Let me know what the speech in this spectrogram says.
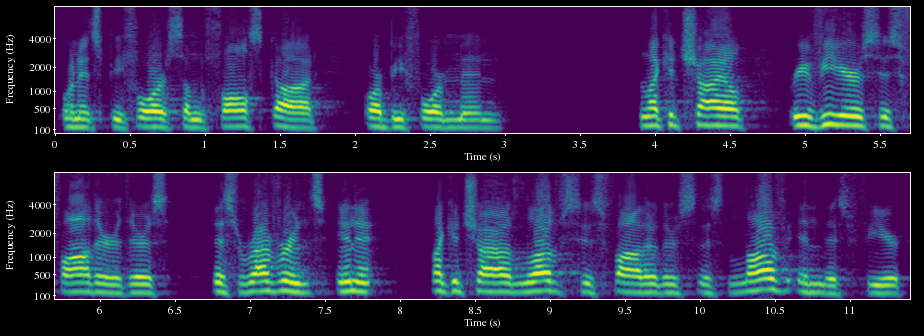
when it's before some false God or before men. And like a child reveres his father, there's this reverence in it. Like a child loves his father, there's this love in this fear.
